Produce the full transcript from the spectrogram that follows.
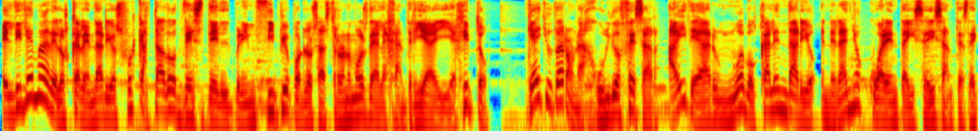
El dilema de los calendarios fue captado desde el principio por los astrónomos de Alejandría y Egipto, que ayudaron a Julio César a idear un nuevo calendario en el año 46 a.C.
